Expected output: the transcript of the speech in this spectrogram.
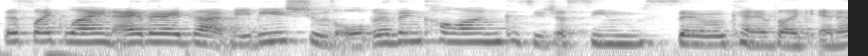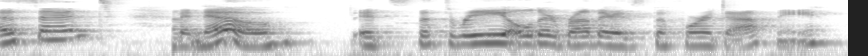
this like line either. I thought maybe she was older than Colin because he just seems so kind of like innocent, but no, it's the three older brothers before Daphne.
